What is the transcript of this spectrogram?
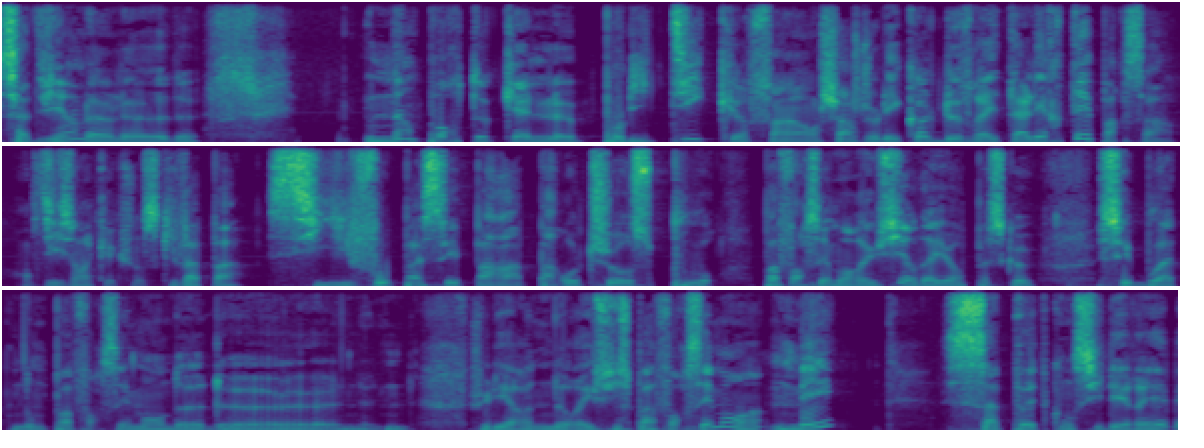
ça devient le, le n'importe quelle politique, enfin en charge de l'école, devrait être alertée par ça, en se disant quelque chose qui va pas. S'il faut passer par par autre chose pour pas forcément réussir d'ailleurs, parce que ces boîtes n'ont pas forcément de, de, je veux dire, ne réussissent pas forcément, hein, mais ça peut être considéré,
